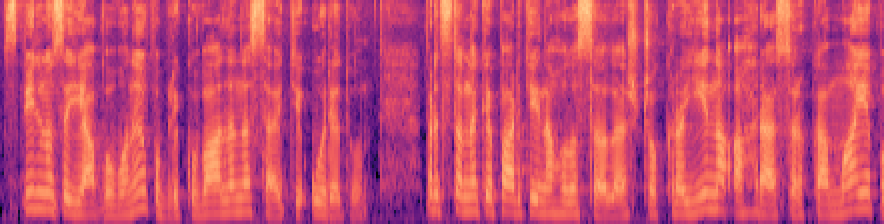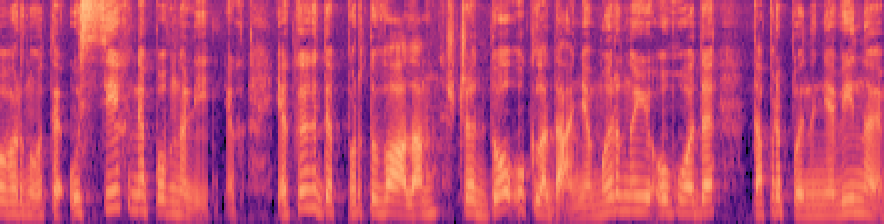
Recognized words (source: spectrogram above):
Спільну заяву вони опублікували на сайті уряду. Представники партії наголосили, що країна-агресорка має повернути усіх неповнолітніх, яких депортувала ще до укладання мирної угоди та припинення війни.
